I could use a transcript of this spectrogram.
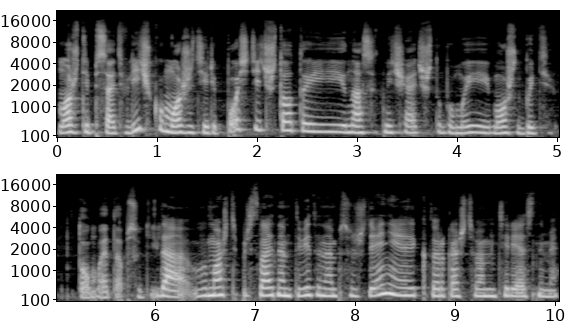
Можете писать в личку, можете репостить что-то и нас отмечать, чтобы мы, может быть, потом это обсудили. Да, вы можете присылать нам твиты на обсуждение, которые кажутся вам интересными.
